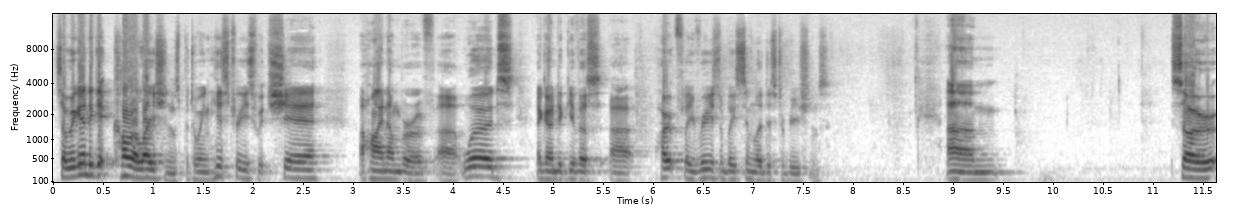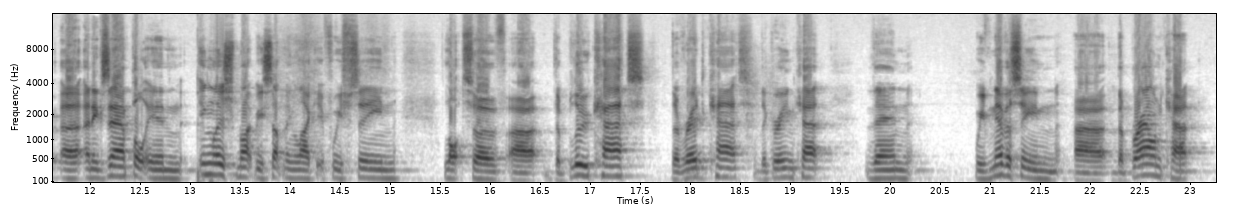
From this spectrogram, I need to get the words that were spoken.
So we're going to get correlations between histories which share a high number of uh, words are going to give us uh, hopefully reasonably similar distributions. Um, so uh, an example in English might be something like if we've seen lots of uh, the blue cat, the red cat, the green cat, then we've never seen uh, the brown cat,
